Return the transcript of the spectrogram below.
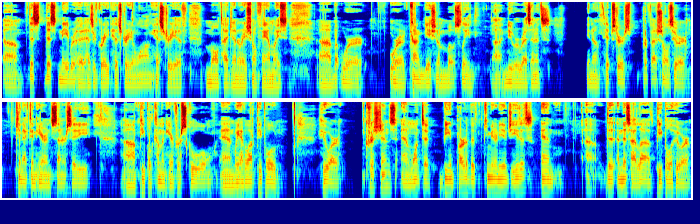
Um, this, this neighborhood has a great history, a long history of multi-generational families. Uh, but we're, we're a congregation of mostly, uh, newer residents, you know, hipsters, professionals who are connecting here in Center City, uh, people coming here for school. And we have a lot of people who are Christians and want to be a part of the community of Jesus. And uh, th- and this I love people who are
